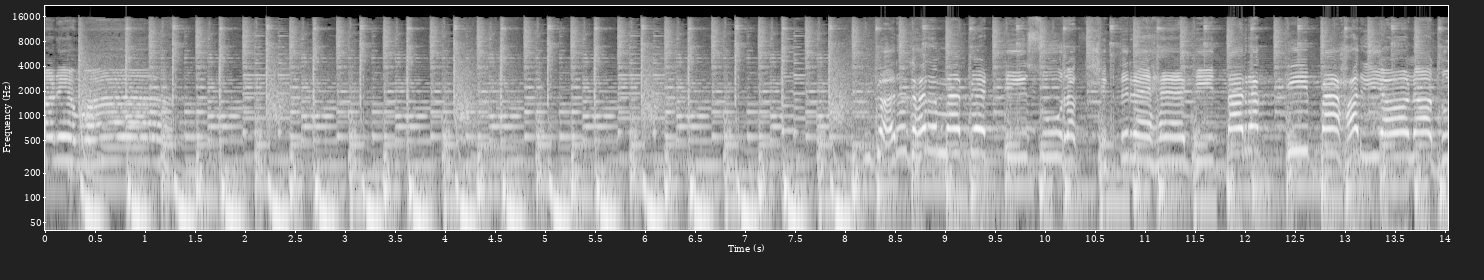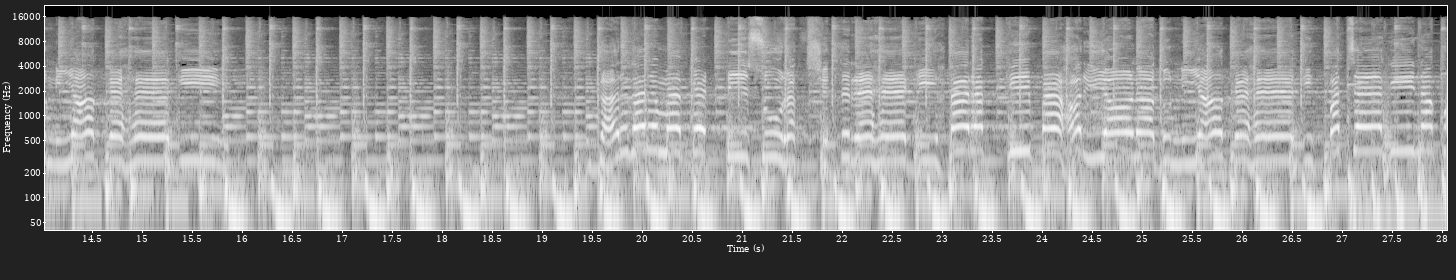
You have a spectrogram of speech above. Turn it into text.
घर घर में बेटी सुरक्षित रहेगी, तरक्की पे हरियाणा दुनिया कहेगी। घर घर में बेटी सुरक्षित रहेगी, तरक्की पे हरियाणा दुनिया कहेगी, बचेगी न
